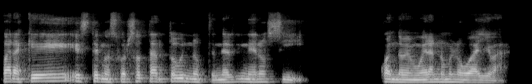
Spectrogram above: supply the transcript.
¿para qué este, me esfuerzo tanto en obtener dinero si cuando me muera no me lo voy a llevar.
